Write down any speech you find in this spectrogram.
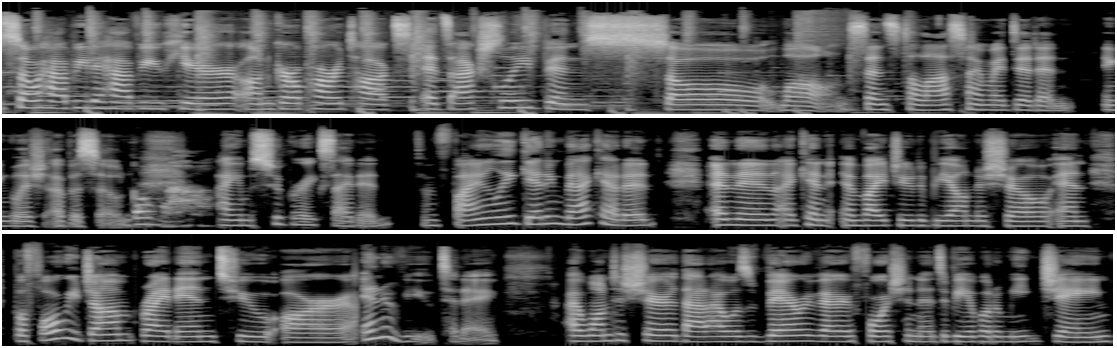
I'm so happy to have you here on Girl Power Talks. It's actually been so long since the last time I did an English episode. Oh, wow. I am super excited. I'm finally getting back at it. And then I can invite you to be on the show. And before we jump right into our interview today, I want to share that I was very, very fortunate to be able to meet Jane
